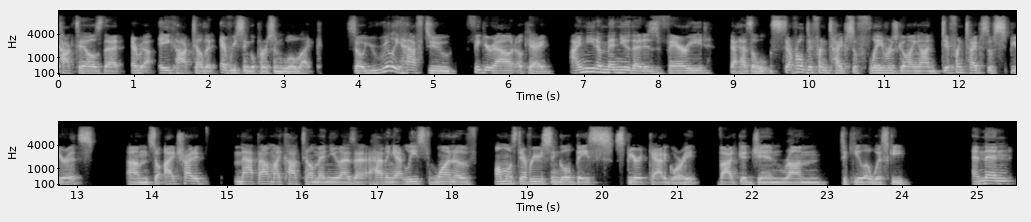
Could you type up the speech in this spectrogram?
cocktails that every, a cocktail that every single person will like. So you really have to figure out, okay, I need a menu that is varied, that has a, several different types of flavors going on, different types of spirits. Um, so I try to map out my cocktail menu as a, having at least one of almost every single base spirit category, vodka, gin, rum, tequila, whiskey. And then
